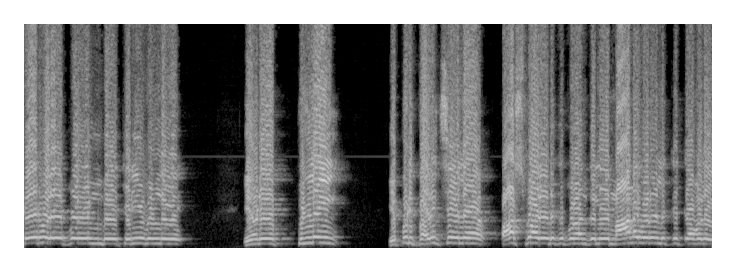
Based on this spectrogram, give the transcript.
தேர்வடைய போகிறேன் என்பதை தெரியவில்லையே. என்னுடைய பிள்ளை எப்படி பரீட்சையில பாஸ் மார்க் எடுக்க போறான்னு தெரியல மாணவர்களுக்கு கவலை.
